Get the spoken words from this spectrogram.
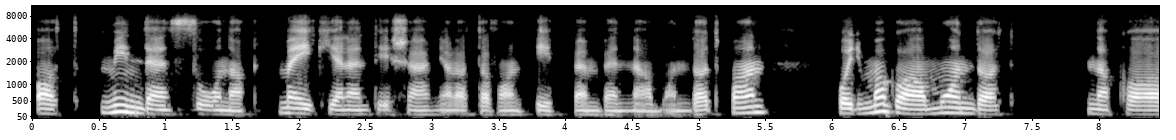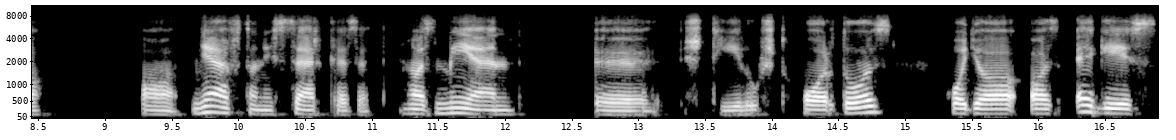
ott minden szónak melyik jelentés árnyalata van éppen benne a mondatban, hogy maga a mondatnak a, a nyelvtani szerkezet az milyen ö, stílust hordoz, hogy a, az egész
